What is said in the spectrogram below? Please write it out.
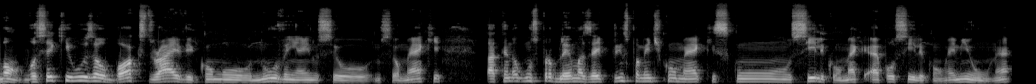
Bom, você que usa o Box Drive como nuvem aí no seu, no seu Mac, está tendo alguns problemas aí, principalmente com Macs com Silicon, Mac, Apple Silicon M1, né?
